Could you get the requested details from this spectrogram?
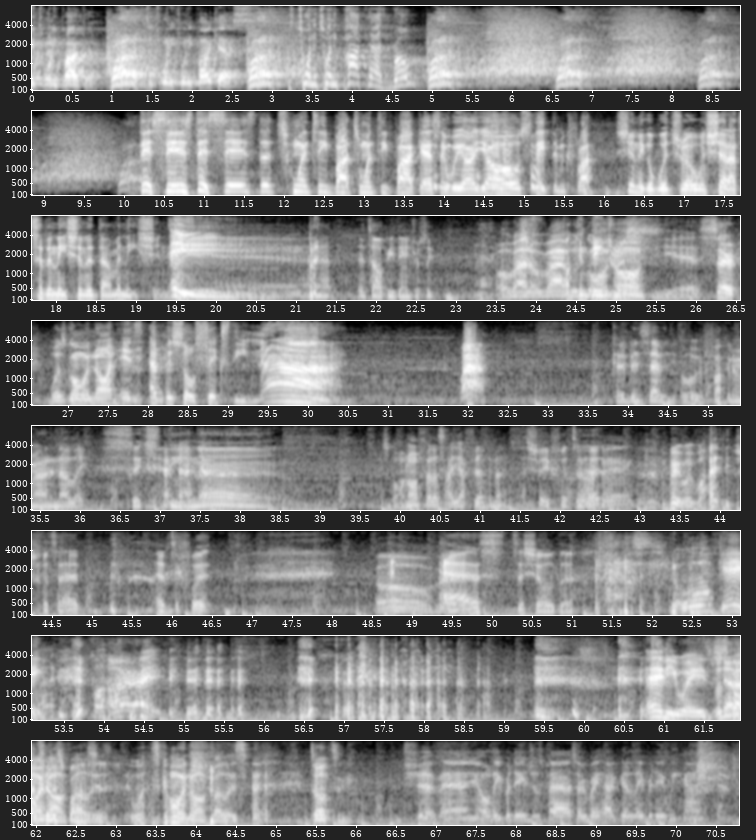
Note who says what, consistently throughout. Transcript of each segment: Speaker 1: 2020 podcast.
Speaker 2: What?
Speaker 3: It's a 2020 podcast.
Speaker 2: What?
Speaker 4: It's 2020 podcast, bro.
Speaker 2: What? What? What? What?
Speaker 5: This is this is the 20 by 20 podcast, and we are your hosts, Nathan McFly.
Speaker 6: It's your nigga Woodrow, and shout out to the nation of domination.
Speaker 5: Hey,
Speaker 3: It's LP Dangerously.
Speaker 5: all right, all right, what's
Speaker 6: Fucking
Speaker 5: going
Speaker 6: dangerous.
Speaker 5: on? Yes, sir. What's going on? It's episode 69. Wow. Could have been 70, but we were fucking around in LA.
Speaker 6: 69.
Speaker 5: What's going on, fellas? How y'all feeling, man?
Speaker 6: That's straight foot to
Speaker 3: Good,
Speaker 6: head.
Speaker 3: man. Good.
Speaker 5: Wait, wait, what?
Speaker 6: Foot to head. Head to foot.
Speaker 5: Oh, man.
Speaker 6: Ass to shoulder.
Speaker 5: Okay. All right. Anyways, what's
Speaker 6: Shout out
Speaker 5: going
Speaker 6: to the
Speaker 5: on,
Speaker 6: sponsor.
Speaker 5: fellas? What's going on, fellas? Talk to me.
Speaker 3: Shit, man. You know, Labor Day just passed. Everybody had a good Labor Day weekend.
